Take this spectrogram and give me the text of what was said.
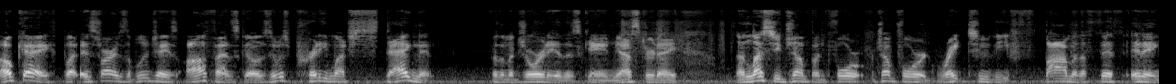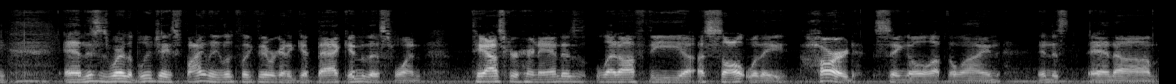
okay, but as far as the Blue Jays offense goes, it was pretty much stagnant for the majority of this game yesterday, unless you jump and for, jump forward right to the bottom of the fifth inning, and this is where the Blue Jays finally looked like they were going to get back into this one. Teoscar Hernandez led off the uh, assault with a hard single up the line, in this, and um,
